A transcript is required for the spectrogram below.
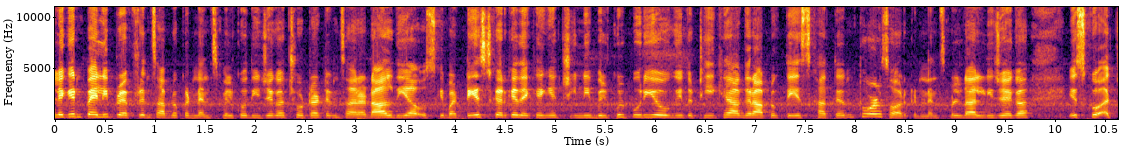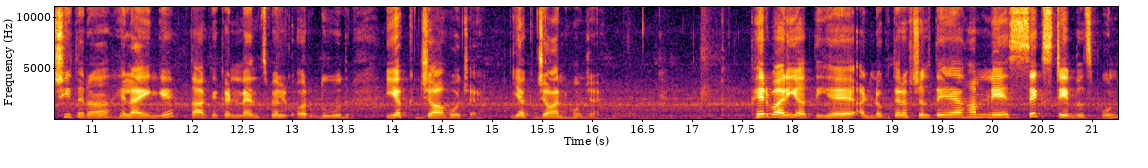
लेकिन पहली प्रेफरेंस आप लोग कंडेंस मिल्क को दीजिएगा। छोटा टिन सारा डाल दिया, उसके बाद टेस्ट करके देखेंगे, चीनी बिल्कुल पूरी होगी तो ठीक है। अगर आप लोग तेज़ खाते हैं तो थोड़ा सा और कंडेंस मिल्क डाल लीजिएगा। इसको अच्छी तरह हिलाएँगे, ताकि कंडेंस मिल्क और दूध यकजा हो जाए यकजान हो जाए। फिर बारी आती है अंडों की तरफ़ चलते हैं। हमने सिक्स टेबल स्पून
